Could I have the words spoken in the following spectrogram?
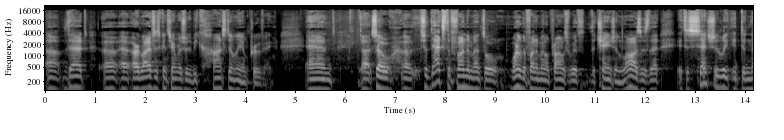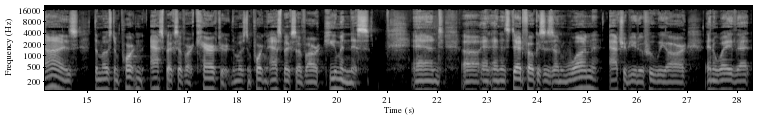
uh, that uh, our lives as consumers would be constantly improving. And uh, so, uh, so that's the fundamental. One of the fundamental problems with the change in laws is that it's essentially it denies the most important aspects of our character, the most important aspects of our humanness, and uh, and, and instead focuses on one attribute of who we are in a way that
